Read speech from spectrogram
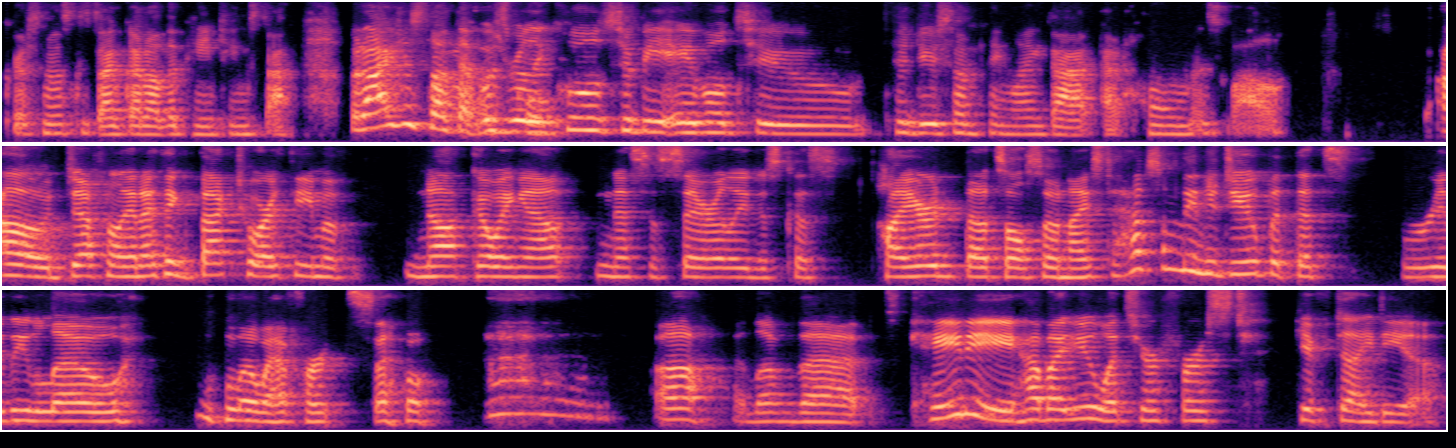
Christmas because I've got all the painting stuff but I just thought Oh, that was that's really cool. cool to be able to to do something like that at home as well Oh, definitely. And I think back to our theme of not going out necessarily just because tired, that's also nice to have something to do, but that's really low, low effort. So, oh, I love that. Katie, how about you? What's your first gift idea?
